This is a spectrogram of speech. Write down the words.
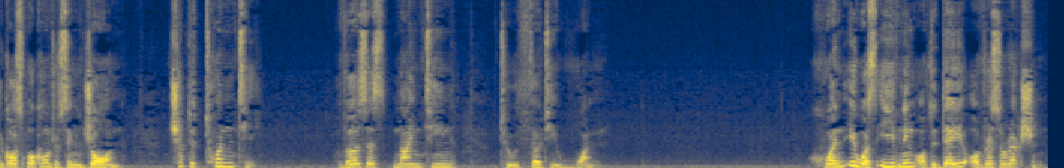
the Gospel according to St. John, chapter 20, verses 19 to 31. When it was evening of the day of resurrection,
